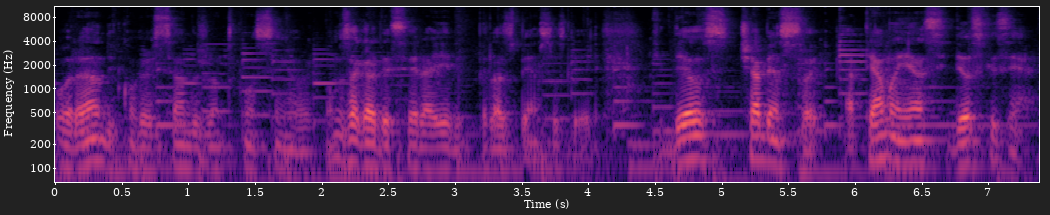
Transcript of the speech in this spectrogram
orando e conversando junto com o Senhor. Vamos agradecer a Ele pelas bênçãos dele. Que Deus te abençoe. Até amanhã, se Deus quiser.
